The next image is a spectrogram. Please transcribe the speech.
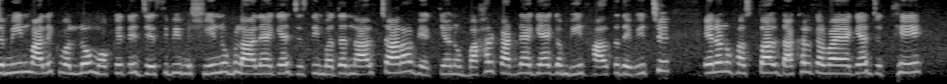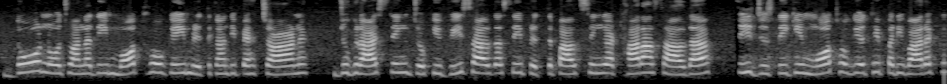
ਜ਼ਮੀਨ ਮਾਲਕ ਵੱਲੋਂ ਮੌਕੇ ਤੇ ਜੀਸੀਬੀ ਮਸ਼ੀਨ ਨੂੰ ਬੁਲਾ ਲਿਆ ਗਿਆ ਜਿਸ ਦੀ ਮਦਦ ਨਾਲ ਚਾਰਾਂ ਵਿਅਕਤੀਆਂ ਨੂੰ ਬਾਹਰ ਕੱਢ ਲਿਆ ਗਿਆ। ਗੰਭੀਰ ਹਾਲਤ ਦੇ ਵਿੱਚ ਇਹਨਾਂ ਨੂੰ ਹਸਪਤਾਲ ਦਾਖਲ ਕਰਵਾਇਆ ਗਿਆ, ਜਿੱਥੇ ਦੋ ਨੌਜਵਾਨਾਂ ਦੀ ਮੌਤ ਹੋ ਗਈ। ਮ੍ਰਿਤਕਾਂ ਦੀ ਪਹਿਚਾਣ ਜੁਗਰਾਜ ਸਿੰਘ, ਜੋ ਕਿ 20 ਸਾਲ ਦਾ ਸੀ, ਪ੍ਰਿਤਪਾਲ ਸਿੰਘ 18 ਸਾਲ ਦਾ ਸੀ ਜਿਸ ਦੀ ਕਿ ਮੌਤ ਹੋ ਗਈ। ਉੱਥੇ ਪਰਿਵਾਰਕ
